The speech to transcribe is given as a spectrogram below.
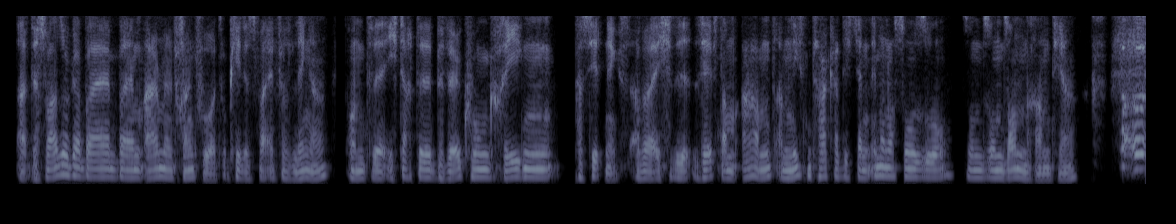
Ah, das war sogar bei, beim Ironman Frankfurt. Okay, das war etwas länger. Und äh, ich dachte, Bewölkung, Regen, passiert nichts. Aber ich hatte selbst am Abend, am nächsten Tag hatte ich dann immer noch so, so, so, so einen Sonnenrand, ja. Oh oh.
